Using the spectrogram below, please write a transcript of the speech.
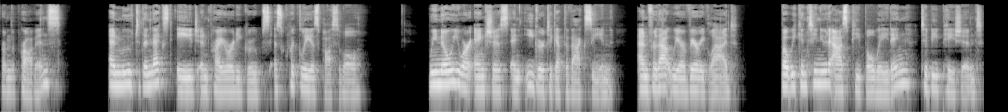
from the province and move to the next age and priority groups as quickly as possible. We know you are anxious and eager to get the vaccine, and for that we are very glad. But we continue to ask people waiting to be patient.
